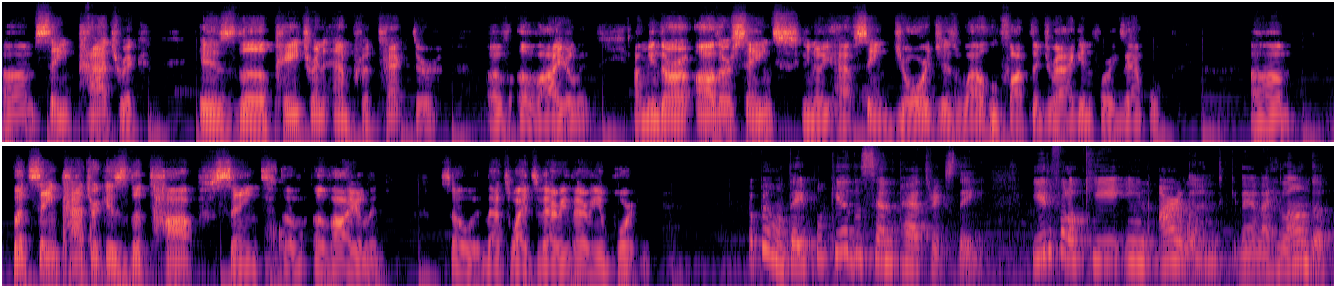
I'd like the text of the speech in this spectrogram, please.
um, Saint Patrick is the patron and protector of, of Ireland. I mean, there are other saints. You know, you have Saint George as well, who fought the dragon, for example. Um, but Saint Patrick is the top saint of, of Ireland. So that's why it's very, very important. Eu perguntei por que do St. Patrick's Day. E ele falou que em Ireland, né, na Irlanda,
